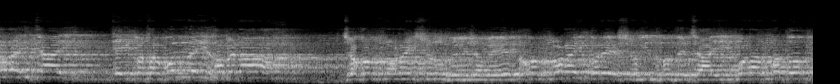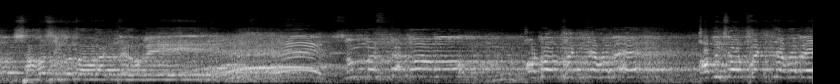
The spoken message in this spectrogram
লড়াই চাই এই কথা বললেই হবে না যখন লড়াই শুরু হয়ে যাবে, তখন লড়াই করে শহীদ হতে চাই। বলার মতো সাহসিকতাও রাখতে হবে। থাকতে হবে, অবিচল থাকতে হবে,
